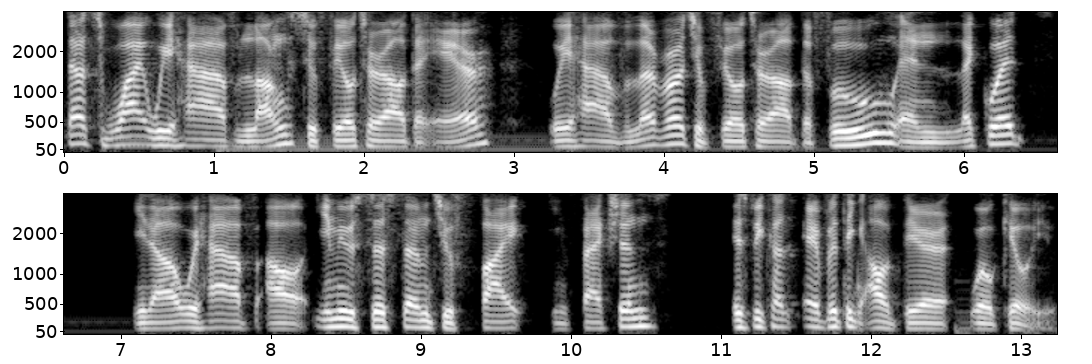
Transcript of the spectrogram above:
that's why we have lungs to filter out the air. We have liver to filter out the food and liquids. You know, we have our immune system to fight infections It's because everything out there will kill you.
